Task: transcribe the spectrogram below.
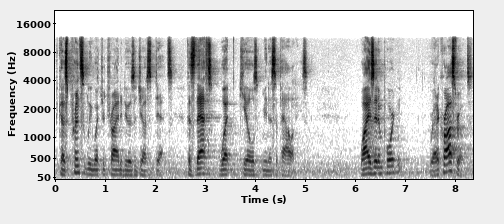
Because principally what you're trying to do is adjust debts because that's what kills municipalities. Why is it important? We're at a crossroads.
